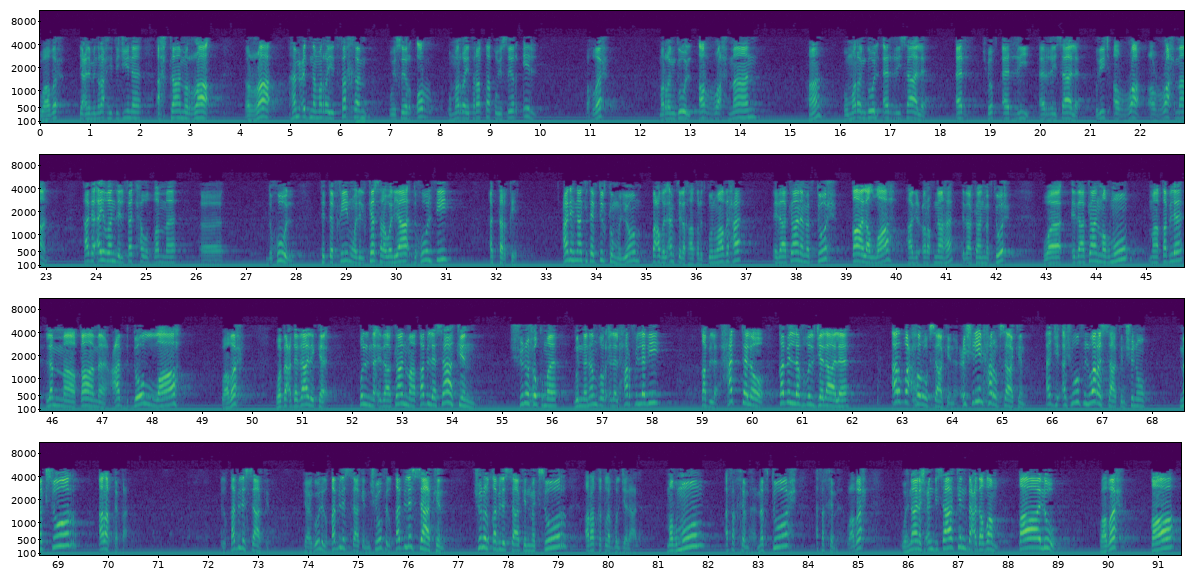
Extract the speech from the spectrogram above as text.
واضح؟ يعني من راح تجينا أحكام الراء. الراء هم عندنا مرة يتفخم ويصير أر ومرة يترقق ويصير إر واضح؟ مرة نقول الرحمن ها؟ ومرة نقول الرسالة أر. شوف الري الرسالة. وذيك الراء الرحمن. هذا أيضا للفتحة والضمة آه، دخول. في التفخيم وللكسرة والياء دخول في الترقيق. أنا هنا كتبت لكم اليوم بعض الأمثلة خاطر تكون واضحة. إذا كان مفتوح قال الله هذه عرفناها إذا كان مفتوح. وإذا كان مضموم ما قبله لما قام عبد الله. واضح؟ وبعد ذلك قلنا إذا كان ما قبله ساكن. شنو حكمه؟ قلنا ننظر إلى الحرف الذي قبله. حتى لو قبل لفظ الجلالة أربع حروف ساكنة عشرين حرف ساكن. أجي أشوف الورا الساكن شنو؟ مكسور أرققة. القبل الساكن. جاي أقول القبل الساكن نشوف القبل الساكن. شنو القبل الساكن؟ مكسور أرقق لفظ الجلالة. مضموم أفخمها. مفتوح أفخمها. واضح؟ وهنا عندي؟ ساكن بعد ضم. قالوا. واضح؟ قا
